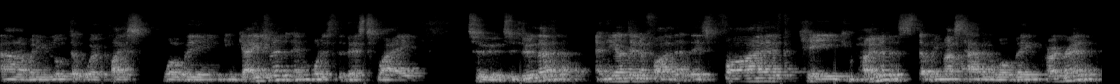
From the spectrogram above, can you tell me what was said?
uh, when he looked at workplace wellbeing engagement and what is the best way to, to do that. And he identified that there's five key components that we must have in a wellbeing program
